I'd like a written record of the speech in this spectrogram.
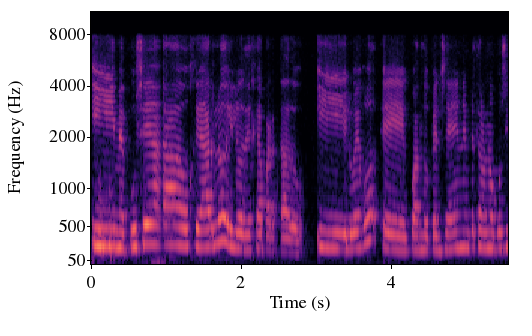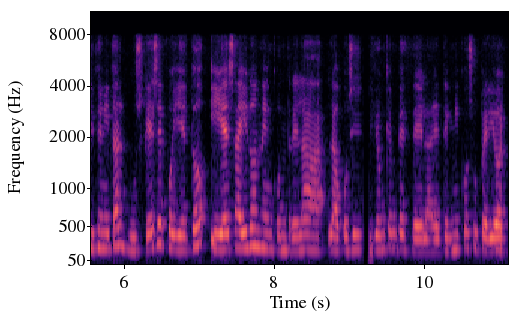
y me puse a ojearlo y lo dejé apartado. Y luego, eh, cuando pensé en empezar una oposición y tal, busqué ese folleto y es ahí donde encontré la, la oposición que empecé, la de técnico superior.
